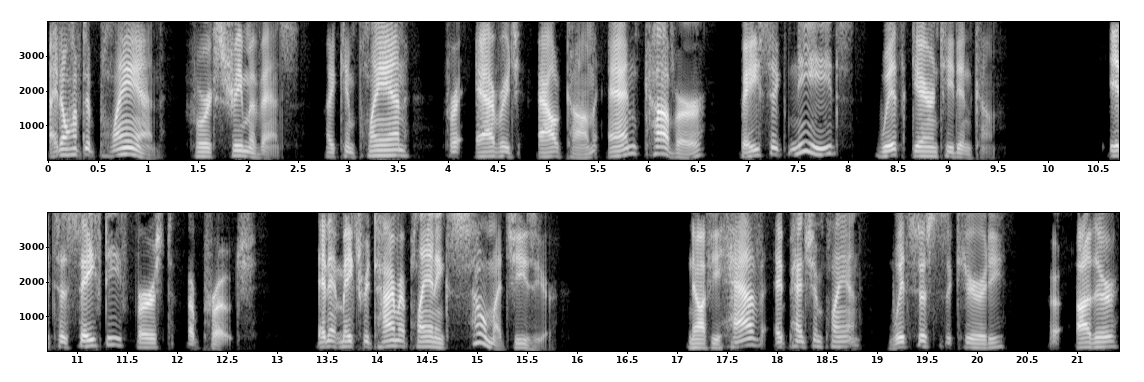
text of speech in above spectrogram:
I don't have to plan for extreme events. I can plan for average outcome and cover basic needs with guaranteed income. It's a safety first approach, and it makes retirement planning so much easier. Now, if you have a pension plan with Social Security or other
